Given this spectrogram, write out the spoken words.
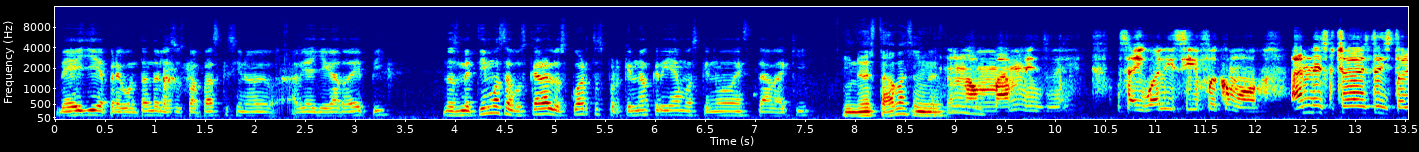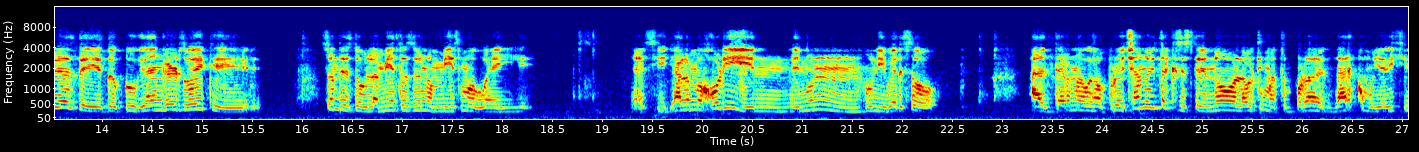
de ella preguntándole a sus papás que si no había llegado Epi. Nos metimos a buscar a los cuartos porque no creíamos que no estaba aquí. Y no estabas, Y no estaba. No mames, güey. O sea, igual y sí fue como... ¿Han escuchado estas historias de doppelgangers, güey? Que son desdoblamientos de uno mismo, güey. Así, a lo mejor y en, en un universo alterno, güey. Aprovechando ahorita que se estrenó la última temporada de Dark, como ya dije.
